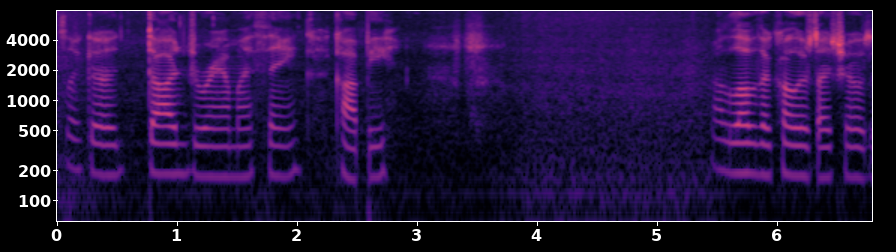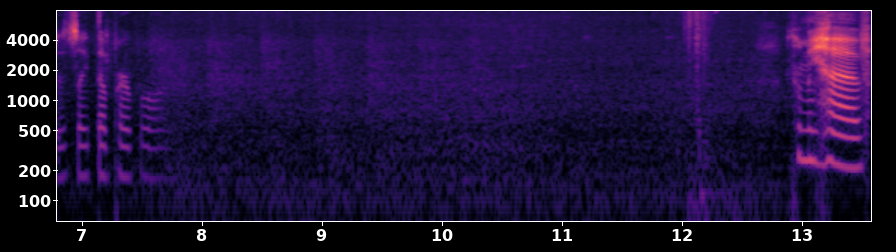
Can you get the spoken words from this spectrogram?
It's like a Dodge Ram, I think, copy. I love the colors I chose. It's like the purple Then we have,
